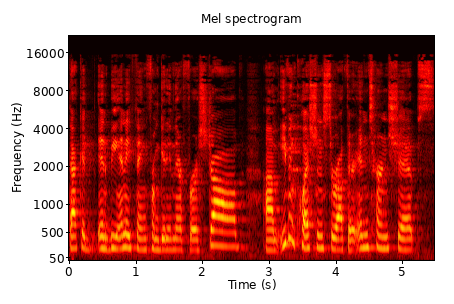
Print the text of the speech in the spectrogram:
that could be anything from getting their first job, um, even questions throughout their internships,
